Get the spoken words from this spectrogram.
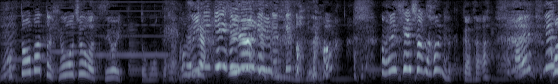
言葉と表情は強いと思ってたコミュニケー力ってことコミュニケーション能力かな？あれ？こ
